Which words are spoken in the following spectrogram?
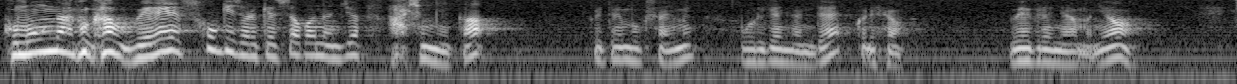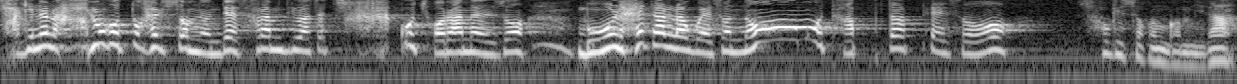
고목나무가 왜 속이 저렇게 썩었는지 아십니까? 그랬더니 목사님이 모르겠는데 그래요. 왜 그러냐면요. 자기는 아무것도 할 수 없는데 사람들이 와서 자꾸 절하면서 뭘 해달라고 해서 너무 답답해서 속이 썩은 겁니다.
